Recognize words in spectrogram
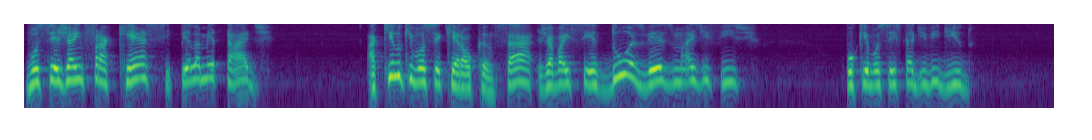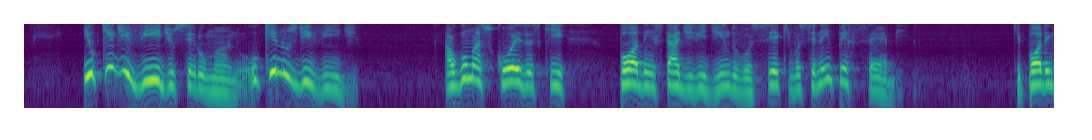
você já enfraquece pela metade. Aquilo que você quer alcançar já vai ser duas vezes mais difícil, porque você está dividido. E o que divide o ser humano? O que nos divide? Algumas coisas que podem estar dividindo você que você nem percebe, que podem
